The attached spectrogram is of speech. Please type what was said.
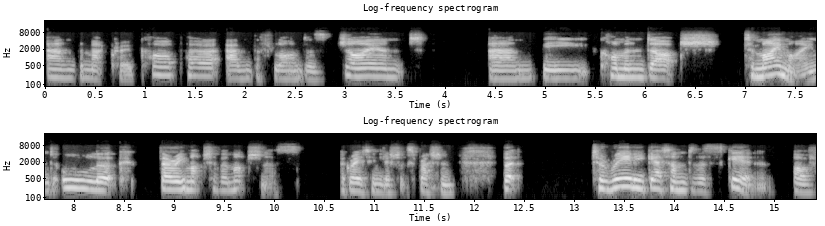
and the Macrocarpa and the Flanders Giant and the Common Dutch, to my mind, all look very much of a muchness, a great English expression. But to really get under the skin of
